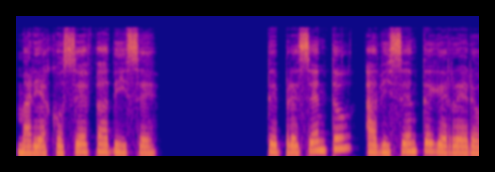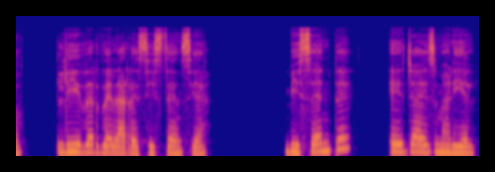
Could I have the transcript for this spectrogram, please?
María Josefa dice, Te presento a Vicente Guerrero, líder de la resistencia. Vicente, ella es Mariel,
